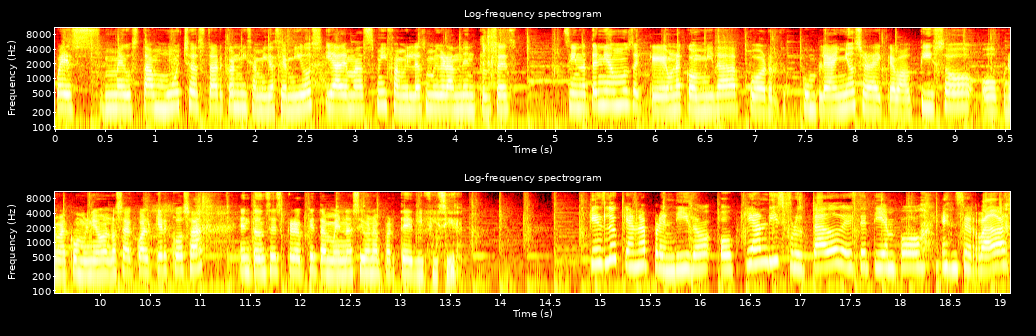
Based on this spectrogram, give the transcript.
pues me gusta mucho estar con mis amigas y amigos y además mi familia es muy grande, entonces si no teníamos de que una comida por cumpleaños era de que bautizo o primera comunión, o sea, cualquier cosa, entonces creo que también ha sido una parte difícil. ¿Qué es lo que han aprendido o qué han disfrutado de este tiempo encerradas?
